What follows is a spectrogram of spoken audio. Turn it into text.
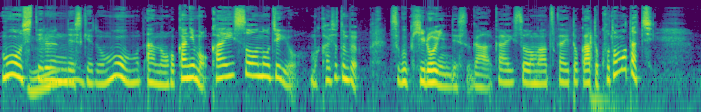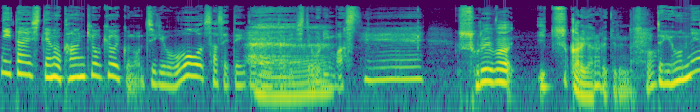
もしてるんですけども、あの他にも海藻の事業、まあ海藻ともすごく広いんですが、海藻の扱いとかあと子どもたちに対しての環境教育の事業をさせていただいたりしております。それはいつからやられてるんですか？4年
